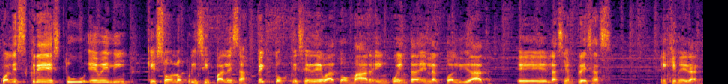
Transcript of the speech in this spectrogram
¿Cuáles crees tú, Evelyn, que son los principales aspectos que se deba tomar en cuenta en la actualidad las empresas en general?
